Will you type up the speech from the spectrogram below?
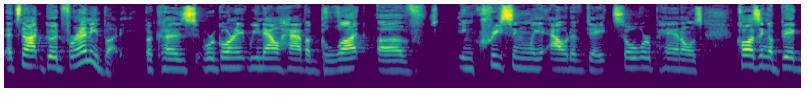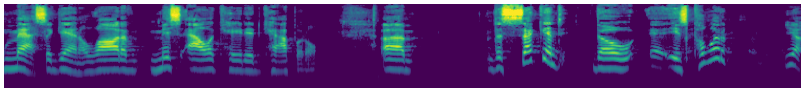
That's not good for anybody because we're going, we now have a glut of increasingly out of date solar panels, causing a big mess. Again, a lot of misallocated capital. Um, the second, though, is political. Yeah.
